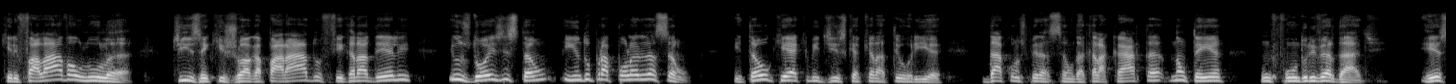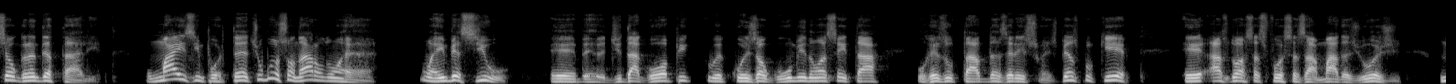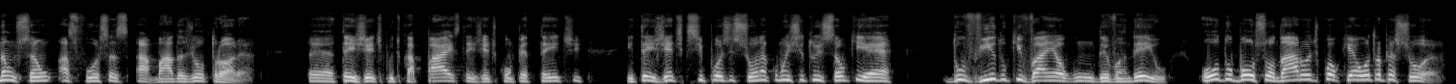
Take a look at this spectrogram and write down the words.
que ele falava, o Lula dizem que joga parado, fica na dele, e os dois estão indo para a polarização. Então, o que é que me diz que aquela teoria da conspiração daquela carta não tenha um fundo de verdade? Esse é o grande detalhe. O mais importante, o Bolsonaro não é, não é imbecil é de dar golpe, coisa alguma, e não aceitar o resultado das eleições. Mesmo porque é, as nossas forças armadas de hoje não são as forças armadas de outrora. É, tem gente muito capaz, tem gente competente, e tem gente que se posiciona como instituição que é. Duvido que vá em algum devandeio ou do Bolsonaro ou de qualquer outra pessoa.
